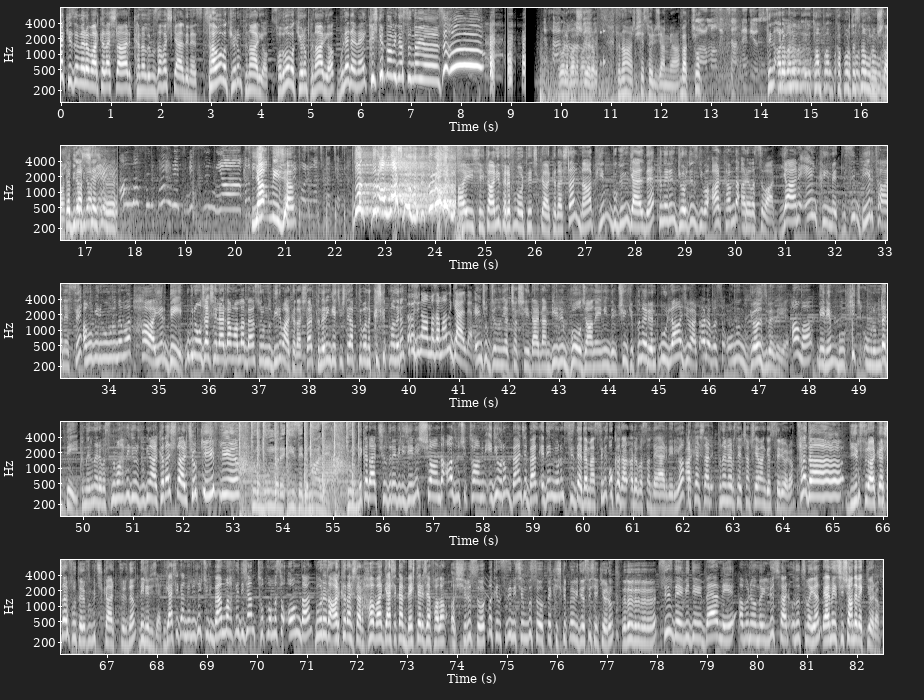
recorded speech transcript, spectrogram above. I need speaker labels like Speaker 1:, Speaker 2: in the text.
Speaker 1: Herkese merhaba arkadaşlar. Kanalımıza hoş geldiniz. Sağıma bakıyorum Pınar yok. Soluma bakıyorum Pınar yok. Bu ne demek? Kışkırtma videosundayız. Role başlıyorum. Pınar bir şey söyleyeceğim ya. Bak çok
Speaker 2: alayım sen ne diyorsun?
Speaker 1: senin arabanın e, tam kaportasına vurmuşlar. Ya biraz şey e,
Speaker 2: Allah seni kahretmesin ya.
Speaker 1: yapmayacağım. Dur dur Allah aşkına dur. Dur ne olur. Ay şeytani tarafım ortaya çıkıyor arkadaşlar. Ne yapayım? Bugün geldi. Pınar'ın gördüğünüz gibi arkamda arabası var. Yani en kıymetlisi bir tanesi. Ama bu benim umurumda mı? Hayır değil. Bugün olacak şeylerden vallahi ben sorumlu değilim arkadaşlar. Pınar'ın geçmişte yaptığı bana kışkırtmaların
Speaker 3: öcünü alma zamanı geldi.
Speaker 1: en çok canını yakacak şeylerden birinin bu olacağına emindim. Çünkü Pınar'ın bu lacivert arabası onun göz bebeği. Ama benim bu hiç umurumda değil. Pınar'ın arabasını mahvediyoruz bugün arkadaşlar. Çok keyifliyim.
Speaker 4: Tüm bunları izledim hale
Speaker 1: Ne kadar çıldırabileceğini şu anda az buçuk tahmin ediyorum. Bence ben edemiyorum, siz de edemezsiniz. O kadar arabasına değer veriyor. Arkadaşlar Pınar'ın arabasına yapacağım şeyi hemen gösteriyorum. Tada! Bir sürü arkadaşlar fotoğrafımı çıkarttırdım. Delirecek. Gerçekten delirecek çünkü ben mahvedeceğim. Toplaması ondan. Bu arada arkadaşlar hava gerçekten 5 derece falan aşırı soğuk. Bakın sizin için bu soğukta kışkırtma videosu çekiyorum. Siz de videoyu beğenmeyi, abone olmayı lütfen unutmayın. Beğenmeniz için şu anda bekliyorum.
